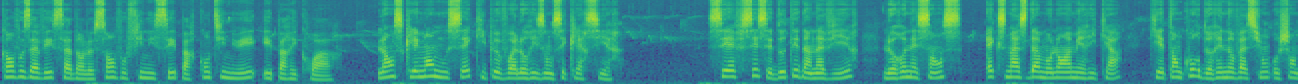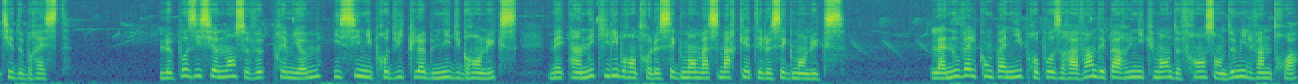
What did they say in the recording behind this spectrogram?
Quand vous avez ça dans le sang, vous finissez par continuer et par y croire. Lance Clément Mousset qui peut voir l'horizon s'éclaircir. CFC s'est doté d'un navire, le Renaissance, ex-Mazda Molan America, qui est en cours de rénovation au chantier de Brest. Le positionnement se veut premium, ici ni produit club ni du grand luxe, mais un équilibre entre le segment mass market et le segment luxe. La nouvelle compagnie proposera 20 départs uniquement de France en 2023,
